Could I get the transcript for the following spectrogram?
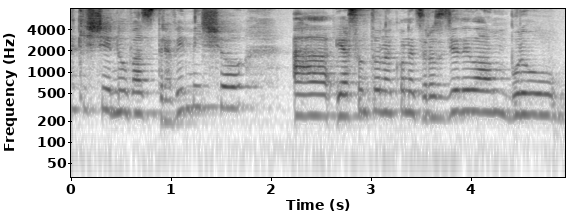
Tak ještě jednou vás zdravím, Míšo. A já jsem to nakonec rozdělila, budu,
